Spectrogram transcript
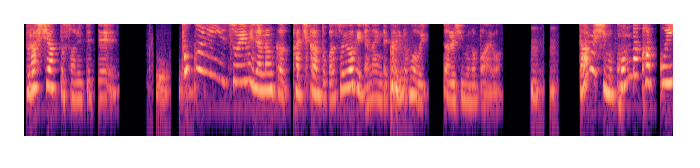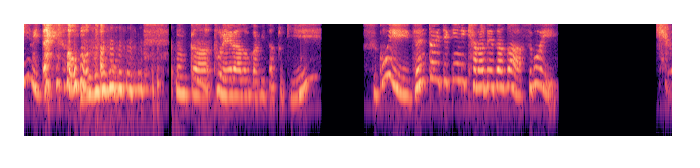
ブラッシュアップされてて特にそういう意味じゃなんか価値観とかそういうわけじゃないんだけれども、ダルシムの場合は。うんダルシムこんなかっこいいみたいな思ったの。なんかトレーラーとか見た時。えーすごい全体的にキャラデザがすごい中途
